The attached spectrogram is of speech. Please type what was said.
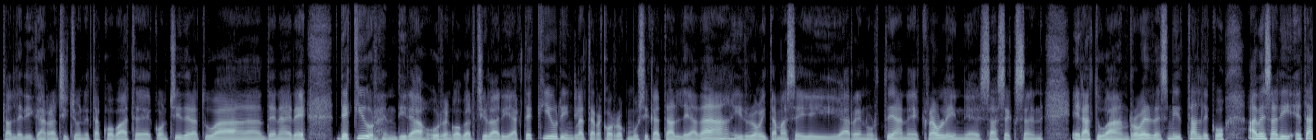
talderik garrantzitsuenetako bat e, kontsideratua dena ere The Cure dira urrengo bertsilariak The Cure Inglaterrako rock musika taldea da. Irurogeita masei garren urtean e, Crowley e, Sussexen eratuan Robert Smith taldeko abesari eta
